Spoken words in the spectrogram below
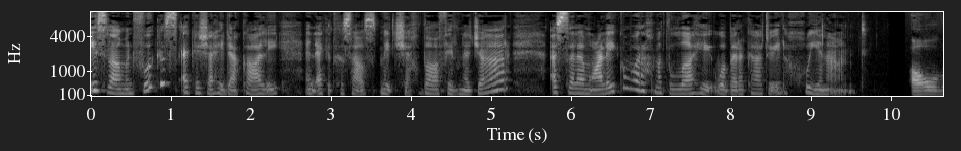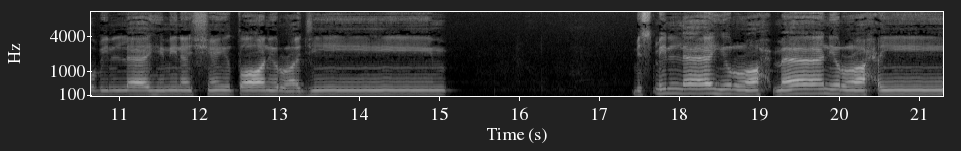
Islam in Fokus. Ek is Shahida Kali en ek het gesels met Sheikh Dafir Najjar. Assalamu alaykum wa rahmatullahi wa barakatuh in goeienaand. أعوذ بالله من الشيطان الرجيم بسم الله الرحمن الرحيم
